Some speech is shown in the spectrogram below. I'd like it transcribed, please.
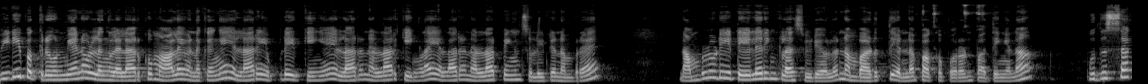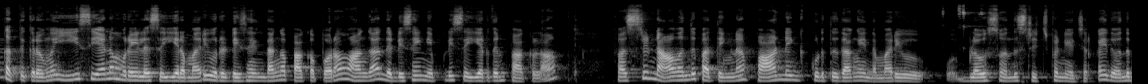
வீடியோ பார்க்குற உண்மையான உள்ளவங்க எல்லாருக்கும் மாலை வணக்கங்க. எல்லாரும் எப்படி இருக்கீங்க? எல்லாரும் நல்லா இருக்கீங்களா? எல்லாரும் நல்லா இருப்பீங்கன்னு சொல்லிட்டு நம்புகிறேன் நம்மளுடைய டெய்லரிங் கிளாஸ் வீடியோவில் நம்ம அடுத்து என்ன பார்க்க போகிறோம்னு பார்த்தீங்கன்னா புதுசாக கற்றுக்கிறவங்க ஈஸியான முறையில் செய்கிற மாதிரி ஒரு டிசைன் தாங்க பார்க்க போகிறோம் வாங்க அந்த டிசைன் எப்படி செய்கிறதுன்னு பார்க்கலாம். ஃபஸ்ட்டு நான் வந்து பார்த்தீங்கன்னா பாண்டிங்க்கு கொடுத்து தாங்க இந்த மாதிரி ப்ளவுஸ் வந்து ஸ்டிச் பண்ணி வச்சுருக்கேன். இது வந்து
